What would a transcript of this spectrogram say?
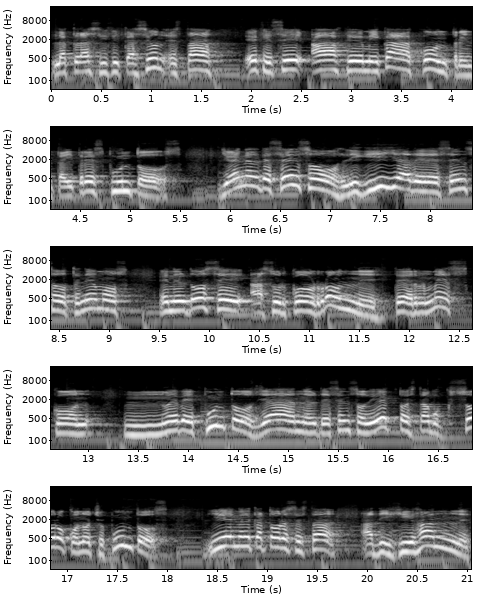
la clasificación está FC AGMK con 33 puntos. Ya en el descenso, liguilla de descenso, tenemos en el 12 a Surcorrón Termes con 9 puntos. Ya en el descenso directo está Buxoro con 8 puntos. Y en el 14 está Adijihan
